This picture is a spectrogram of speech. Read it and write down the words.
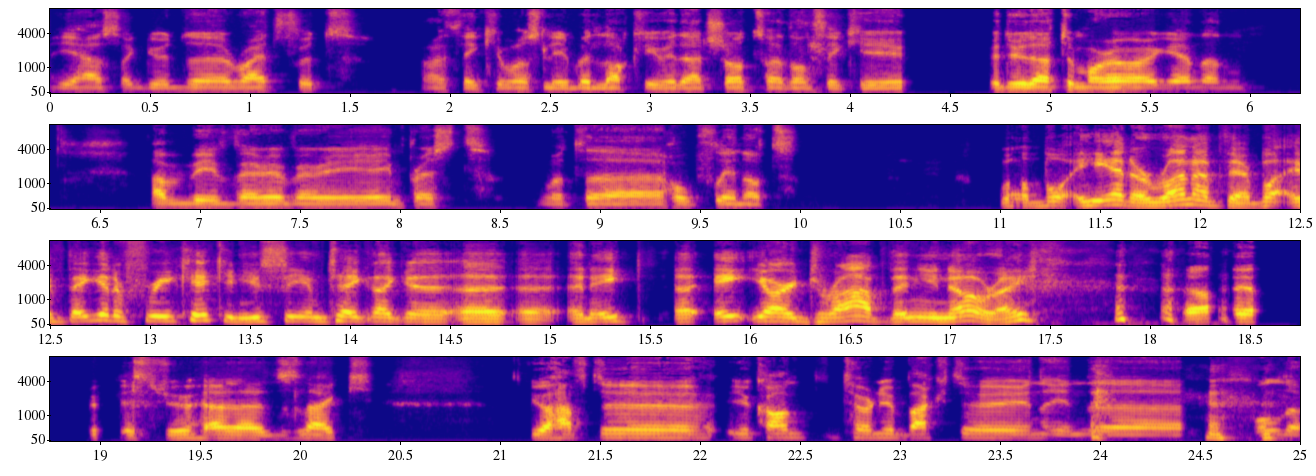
he has a good uh, right foot. I think he was a little bit lucky with that shot. I don't think he could do that tomorrow again, and I would be very very impressed. But uh, hopefully not. Well, boy, he had a run up there. But if they get a free kick and you see him take like a, a, an eight a eight yard drop, then you know, right? yeah, yeah, it's true. It's like you have to you can't turn your back to in, in the ball. you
